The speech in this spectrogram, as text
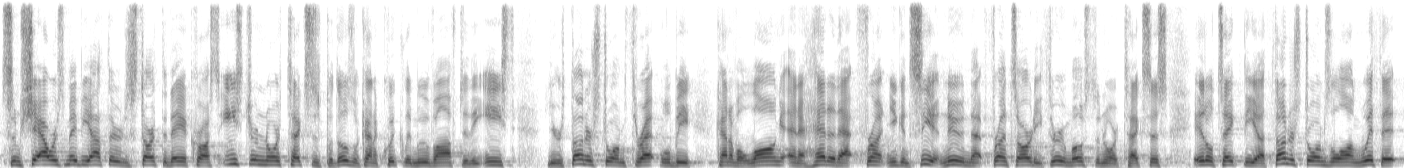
Some showers may be out there to start the day across eastern North Texas, but those will kind of quickly move off to the east. Your thunderstorm threat will be kind of along and ahead of that front. You can see at noon that front's already through most of North Texas. It'll take the uh, thunderstorms along with it.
